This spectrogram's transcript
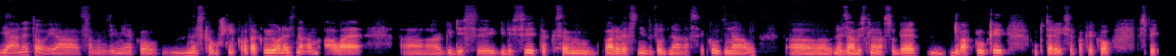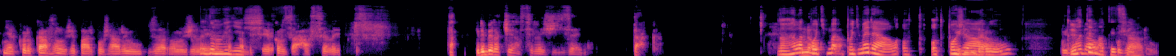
Já ne to, já samozřejmě jako dneska už nikoho takového neznám, ale, kdysi kdysi tak jsem pár vesnic od nás jako znal, nezávisle na sobě, 2 kluky, u kterých se pak jako zpětně jako dokázalo, že pár požárů založili No tak, aby si jako zahasili. Tak kdyby radši hasili žízeň. Tak. No hele, No pojďme pojďme dál od od Půjdem dál. k Půjdem dál od matematice. požárů.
